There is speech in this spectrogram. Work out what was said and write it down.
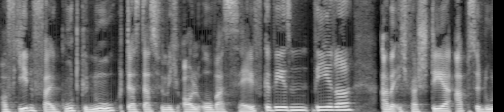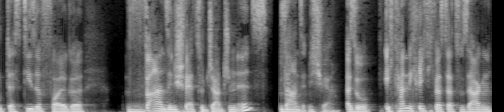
auf jeden Fall gut genug, dass das für mich all over safe gewesen wäre. Aber ich verstehe absolut, dass diese Folge wahnsinnig schwer zu judgen ist. Wahnsinnig schwer. Also ich kann nicht richtig was dazu sagen,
